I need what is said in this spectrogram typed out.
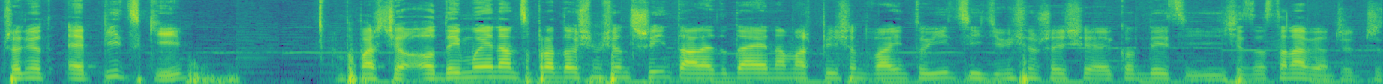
Przedmiot epicki. Popatrzcie, odejmuje nam co prawda 83 inta, ale dodaje nam aż 52 intuicji i 96 kondycji. I się zastanawiam, czy, czy,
